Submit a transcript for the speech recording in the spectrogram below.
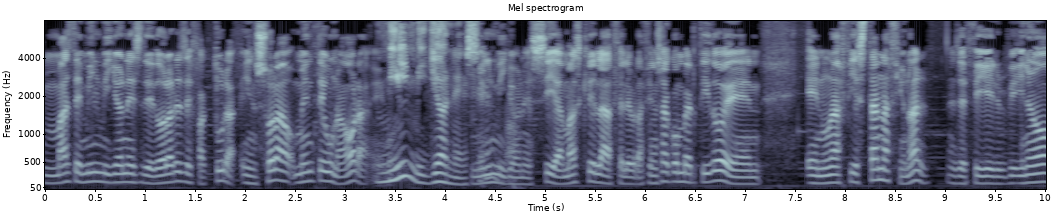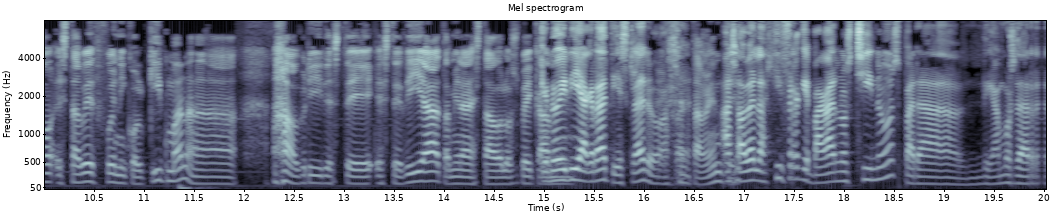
más de mil millones de dólares de factura en solamente una hora. Mil millones. Mil ¿eh? millones, sí. Además que la celebración se ha convertido en, en una fiesta nacional. Es decir, vino esta vez fue Nicole Kidman a, a, abrir este, este día. También han estado los Beckham. Que no iría gratis, claro. Exactamente. A saber la cifra que pagan los chinos para, digamos, dar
